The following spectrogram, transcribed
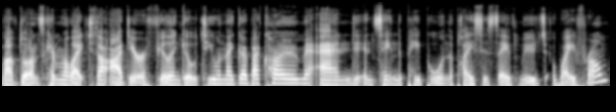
loved ones can relate to the idea of feeling guilty when they go back home and in seeing the people and the places they've moved away from.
